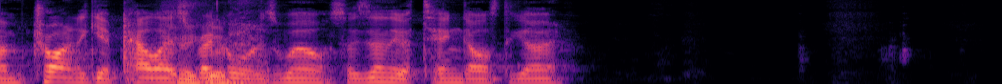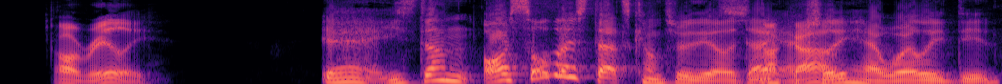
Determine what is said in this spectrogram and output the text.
Um, trying to get Pele's Very good. record as well. So he's only got 10 goals to go. Oh, really? Yeah, he's done. I saw those stats come through the other Snuck day. up. Actually, how well he did.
